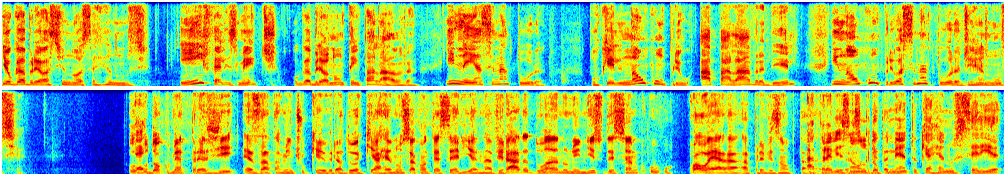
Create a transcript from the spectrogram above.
E o Gabriel assinou essa renúncia. E, infelizmente, o Gabriel não tem palavra e nem assinatura, porque ele não cumpriu a palavra dele e não cumpriu a assinatura de renúncia. O, é. o, documento previa exatamente o que, vereador? Que a renúncia aconteceria na virada do ano, no início desse ano. O, o qual é a, a previsão que está? A previsão do documento é que a renúncia seria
